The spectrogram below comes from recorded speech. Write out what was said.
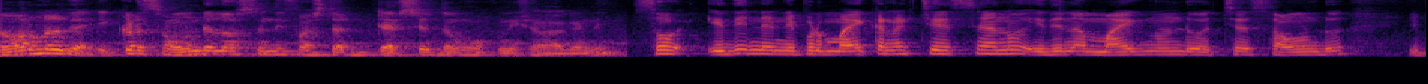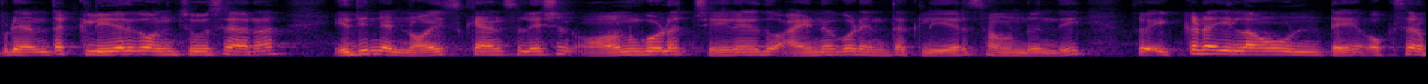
నార్మల్గా ఇక్కడ సౌండ్ ఎలా వస్తుంది? ఫస్ట్ అది టెస్ట్ చేద్దాం ఒక నిమిషం ఆగండి. సో ఇది నేను ఇప్పుడు మైక్ కనెక్ట్ చేశాను. ఇది నా మైక్ నుండి వచ్చే సౌండ్. ఇప్పుడు ఎంత క్లియర్గా ఉంది చూసారా? ఇది నేను నాయిస్ క్యాన్సిలేషన్ ఆన్ కూడా చేయలేదు అయినా కూడా ఎంత క్లియర్ సౌండ్ ఉంది. సో ఇక్కడ ఇలా ఉంటే ఒకసారి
